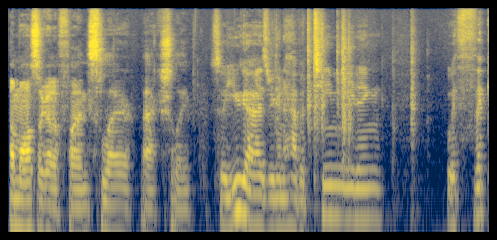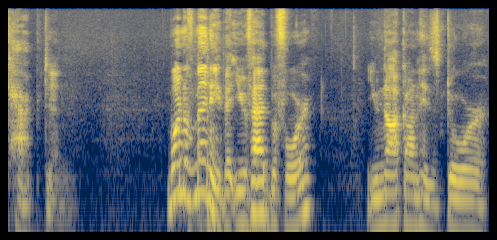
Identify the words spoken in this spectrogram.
I'm also gonna find Slayer, actually. So you guys are going to have a team meeting with the captain. One of many that you've had before. You knock on his door.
